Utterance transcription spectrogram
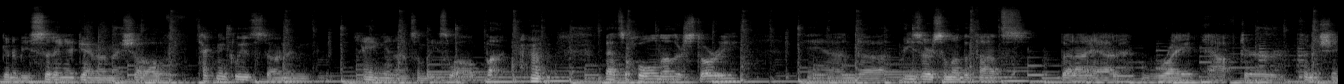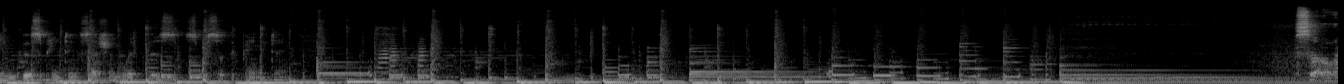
gonna be sitting again on my shelf. Technically it's done and hanging on somebody's wall, but that's a whole nother story. And uh, these are some of the thoughts that I had right after finishing this painting session with this specific painting. So,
